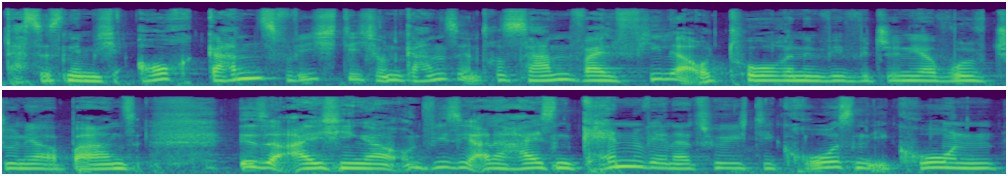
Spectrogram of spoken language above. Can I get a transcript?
Das ist nämlich auch ganz wichtig und ganz interessant, weil viele Autorinnen wie Virginia Woolf, Junior Barnes, Ilse Eichinger und wie sie alle heißen, kennen wir natürlich die großen Ikonen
